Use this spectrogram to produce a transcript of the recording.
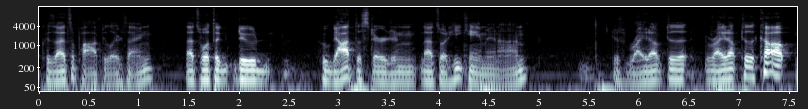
because that's a popular thing. That's what the dude who got the sturgeon. That's what he came in on. Just right up to the right up to the cup.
